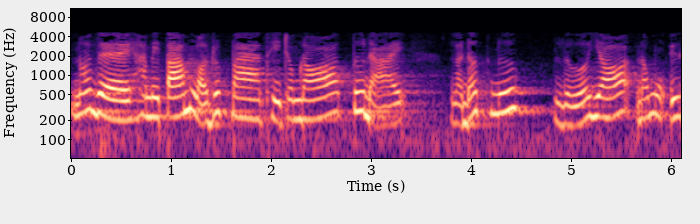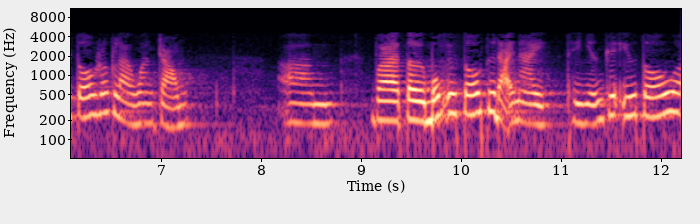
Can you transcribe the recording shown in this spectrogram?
Nói về 28 loại Rupa thì trong đó tứ đại là đất, nước, lửa gió đóng một yếu tố rất là quan trọng um, và từ bốn yếu tố tứ đại này thì những cái yếu tố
